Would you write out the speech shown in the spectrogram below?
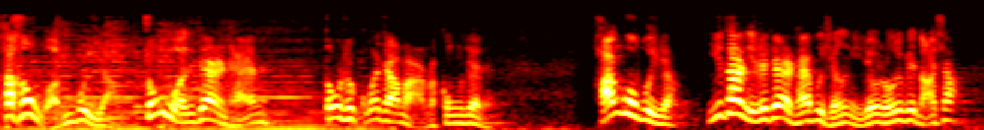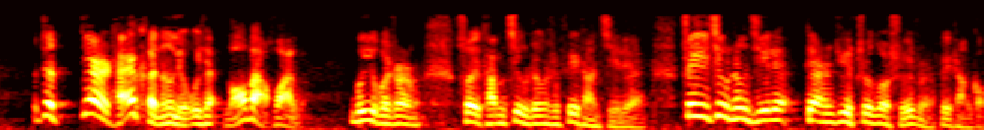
它和我们不一样，中国的电视台呢都是国家买卖公家的，韩国不一样，一旦你这电视台不行，你就容易被拿下。这电视台可能留下，老板换了，不一回事吗？所以他们竞争是非常激烈。这一竞争激烈，电视剧制作水准非常高。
